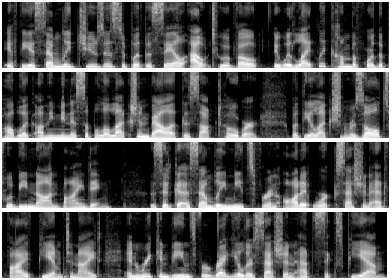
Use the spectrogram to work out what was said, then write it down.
If the Assembly chooses to put the sale out to a vote, it would likely come before the public on the municipal election ballot this October, but the election results would be non binding. The Sitka Assembly meets for an audit work session at 5 p.m. tonight and reconvenes for regular session at 6 p.m.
